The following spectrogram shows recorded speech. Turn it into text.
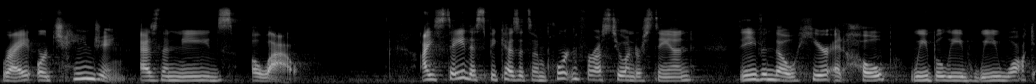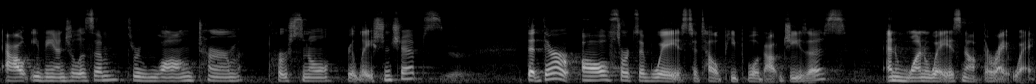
right, or changing as the needs allow. I say this because it's important for us to understand that even though here at Hope we believe we walk out evangelism through long term personal relationships, yes. that there are all sorts of ways to tell people about Jesus, and one way is not the right way.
